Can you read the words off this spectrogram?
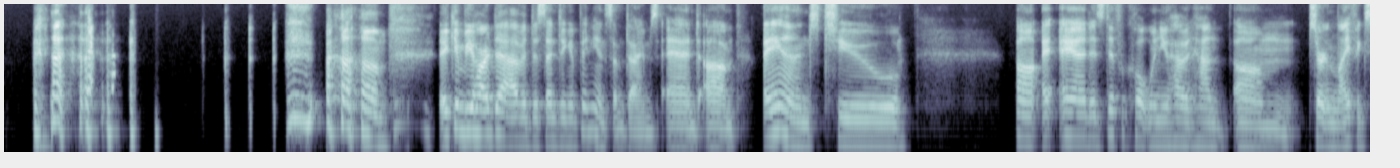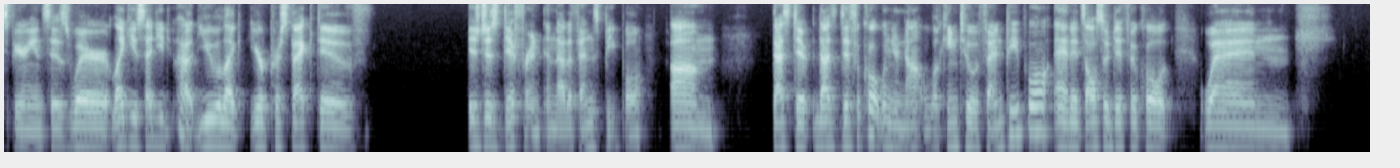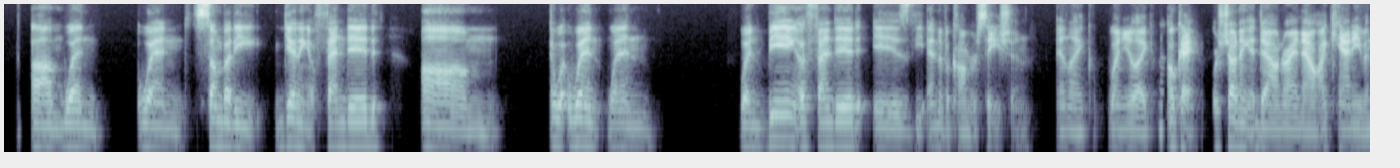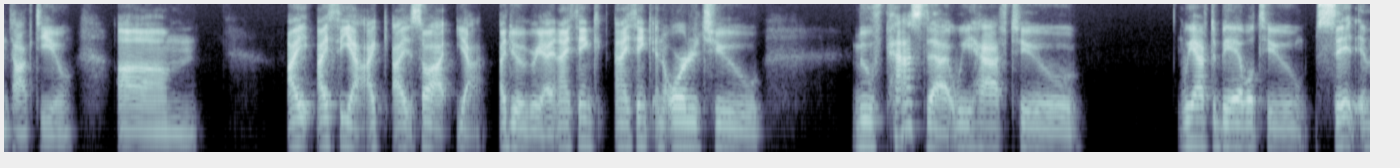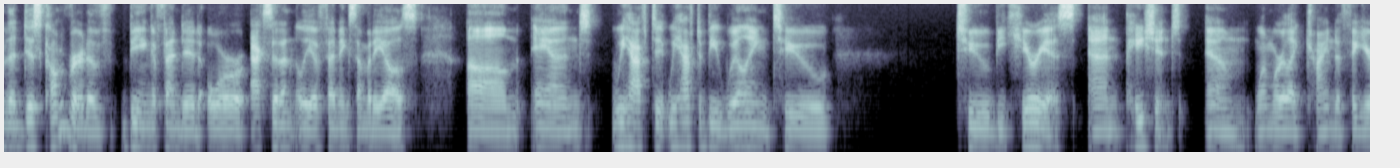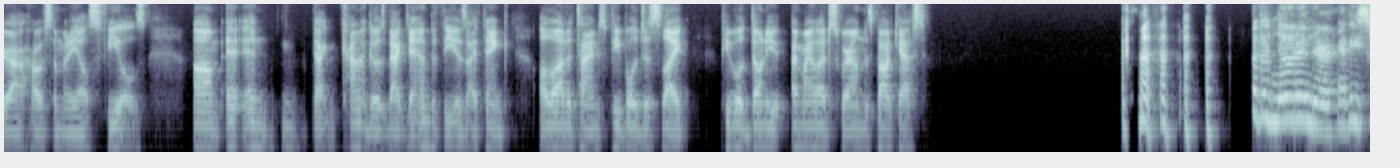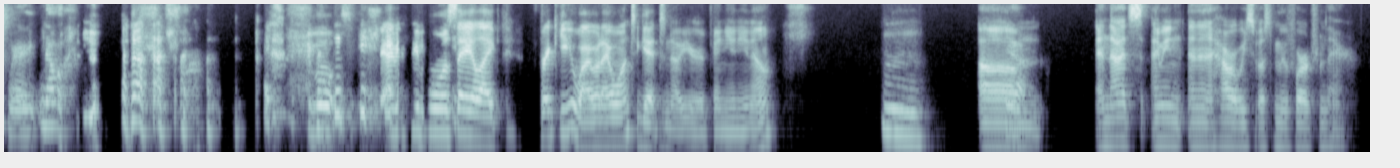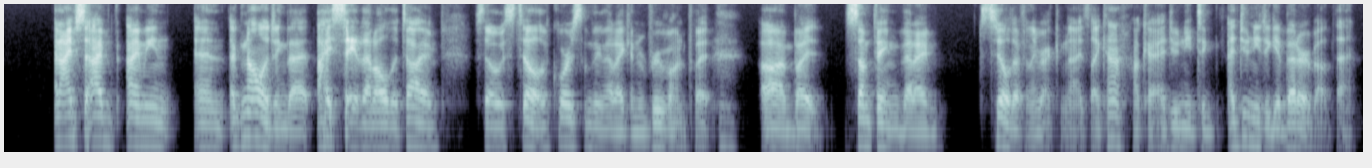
Um, it can be hard to have a dissenting opinion sometimes, and um, and to Uh, and it's difficult when you haven't had um certain life experiences where, like you said, you do have you like your perspective. is just different and that offends people. Um, that's di that's difficult when you're not looking to offend people, and it's also difficult when um when when somebody getting offended um when when when being offended is the end of a conversation and like when you're like okay we're shutting it down right now I can't even talk to you um I I see yeah I I so I yeah I do agree and I think and I think in order to move past that we have to we have to be able to sit in the discomfort of being offended or accidentally offending somebody else um and we have to we have to be willing to to be curious and patient um when we're like trying to figure out how somebody else feels um and, and that kind of goes back to empathy is I think a lot of times people just like people don't even, am I allowed to swear on this podcast Put a note in there, heavy swear. No. people I mean people will say like frick you why would I want to get to know your opinion you know Hmm. Yeah. um and that's I mean and then how are we supposed to move forward from there and I've I've I mean and acknowledging that I say that all the time so still of course something that I can improve on but um but something that I still definitely recognize like huh okay I do need to I do need to get better about that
